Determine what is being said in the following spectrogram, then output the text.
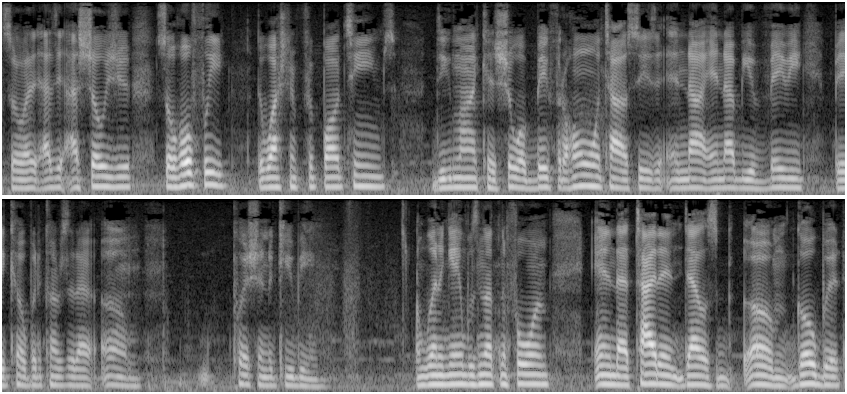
So as I showed you, so hopefully the Washington football teams D line can show up big for the whole entire season and not and not be a very big help when it comes to that um pushing the QB. When the game was nothing for him, and that tight end Dallas um, Goedert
